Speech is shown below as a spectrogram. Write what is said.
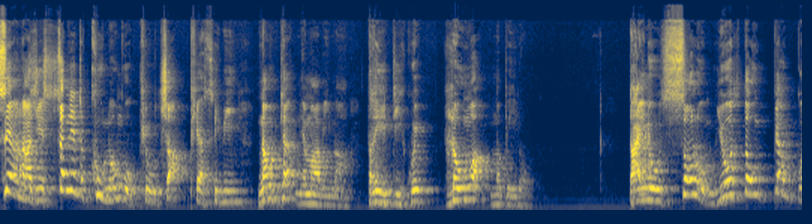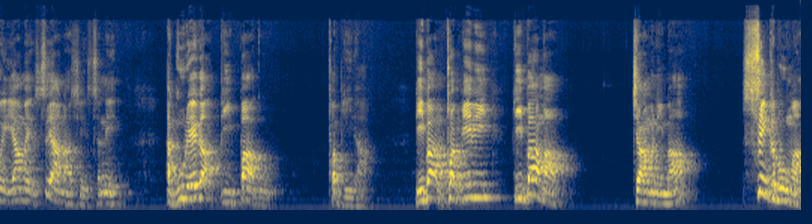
ဆရာနာရှင်စနစ်တစ်ခုလုံးကိုဖြိုချဖျက်ဆီးပြီးနောက်ထပ်မြန်မာပြည်မှာတရီတီခွေလုံးဝမပေးတော့ဒိုင်နိုဆောလိုမျိုးသုံးပျောက်ကွယ်ရမယ်ဆရာနာရှင်စနစ်အခုတည်းကပြည်ပကိုထွက်ပြေးတာပြည်ပထွက်ပြေးပြီးပြည်ပမှာဂျာမနီမှာစင်ကာပူမှာ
